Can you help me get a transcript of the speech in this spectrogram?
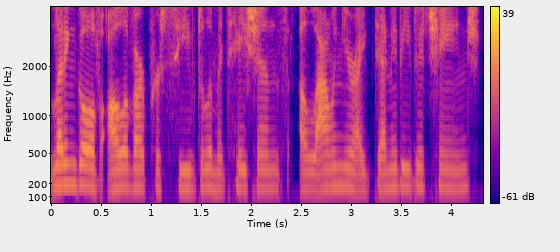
letting go of all of our perceived limitations, allowing your identity to change.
